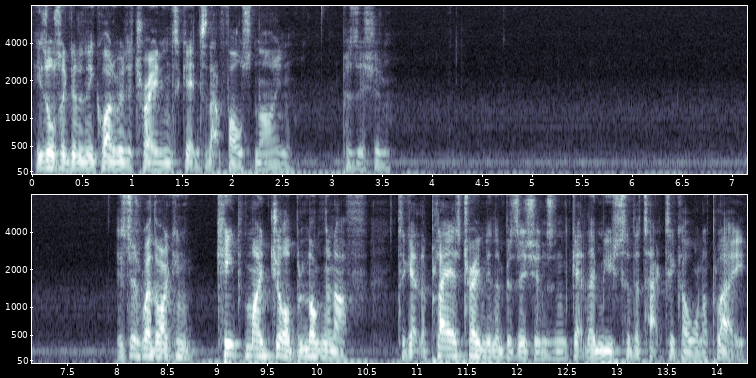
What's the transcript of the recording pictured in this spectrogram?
He's also going to need quite a bit of training to get into that false nine position. It's just whether I can keep my job long enough to get the players trained in the positions and get them used to the tactic I want to play.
